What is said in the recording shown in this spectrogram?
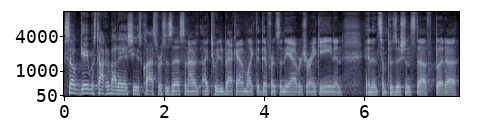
so Gabe was talking about ASU's class versus this, and I, was- I tweeted back at him like the difference in the average ranking and and then some position stuff. But uh,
